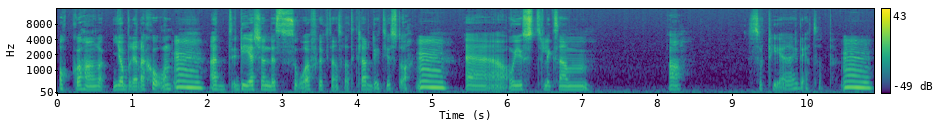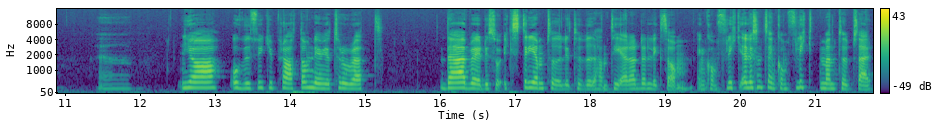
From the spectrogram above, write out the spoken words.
och att ha en jobbrelation. mm, Att det kändes så fruktansvärt kladdigt just då. mm. Eh, och just liksom, ja, sortera i det typ. Mm. Eh, Ja, och vi fick ju prata om det. Jag tror att där blev det så extremt tydligt hur vi hanterade liksom en konflikt. Eller ska inte en konflikt, men typ så här.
